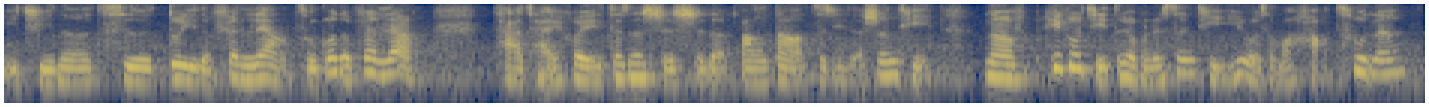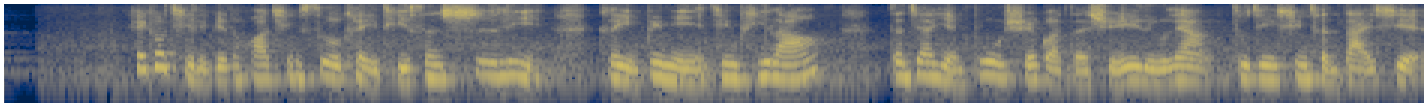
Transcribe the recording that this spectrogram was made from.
以及呢吃对的分量，足够的分量，它才会真真实实的帮到自己的身体。那黑枸杞对我们的身体又有什么好处呢？黑枸杞里边的花青素可以提升视力，可以避免眼睛疲劳，增加眼部血管的血液流量，促进新陈代谢。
